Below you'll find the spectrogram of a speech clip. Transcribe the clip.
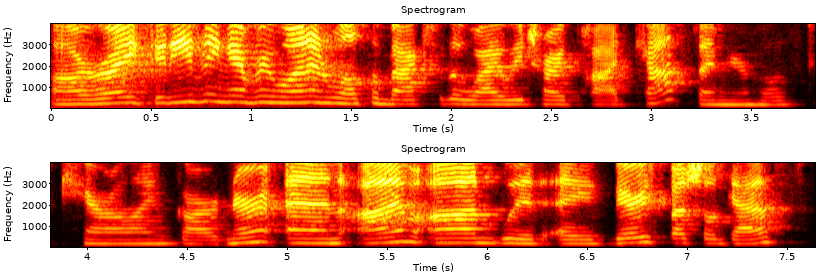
All right. Good evening, everyone, and welcome back to the Why We Tri podcast. I'm your host, Caroline Gardner, and I'm on with a very special guest.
